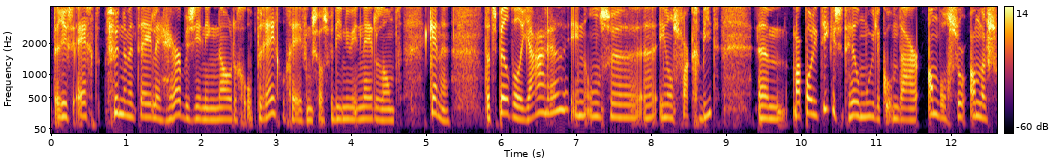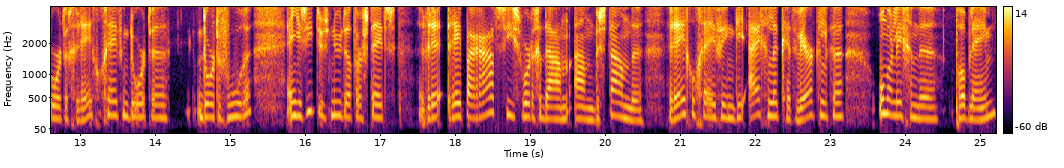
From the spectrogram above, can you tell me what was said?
er is echt fundamentele herbezinning nodig op de regelgeving zoals we die nu in Nederland kennen. Dat speelt al jaren in ons, uh, in ons vakgebied. Um, maar politiek is het heel moeilijk om daar andersoortige regelgeving door te door te voeren. En je ziet dus nu dat er steeds re reparaties worden gedaan aan bestaande regelgeving, die eigenlijk het werkelijke onderliggende probleem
